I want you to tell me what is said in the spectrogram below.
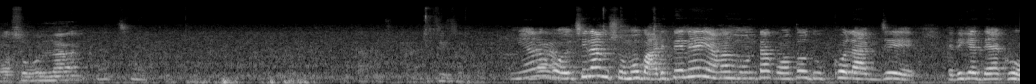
রসগোল্লা। আচ্ছা। জি। আমি আরও বলছিলাম সোমো বাড়িতে নেই আমার মনটা কত দুঃখ লাগছে। এদিকে দেখো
